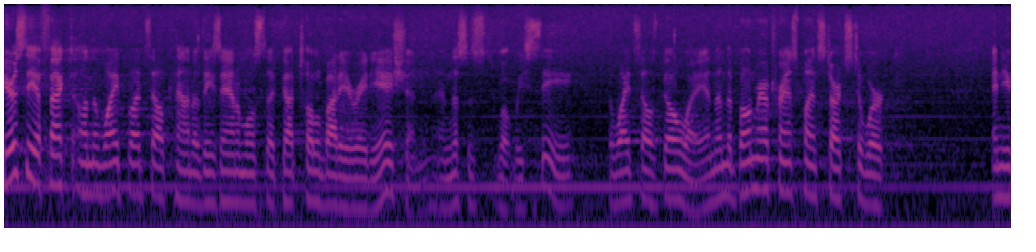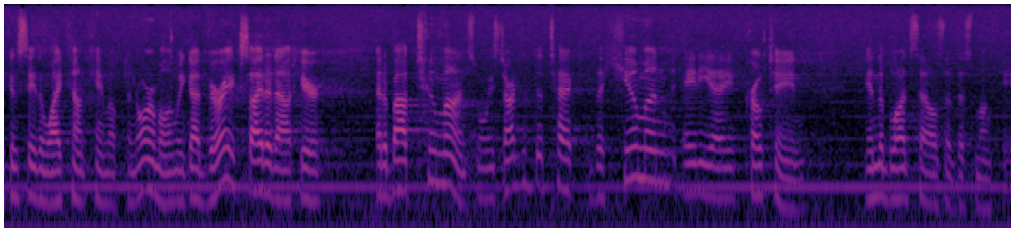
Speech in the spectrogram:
here's the effect on the white blood cell count of these animals that got total body irradiation. And this is what we see. The white cells go away. And then the bone marrow transplant starts to work. And you can see the white count came up to normal. And we got very excited out here at about two months when we started to detect the human ADA protein in the blood cells of this monkey.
